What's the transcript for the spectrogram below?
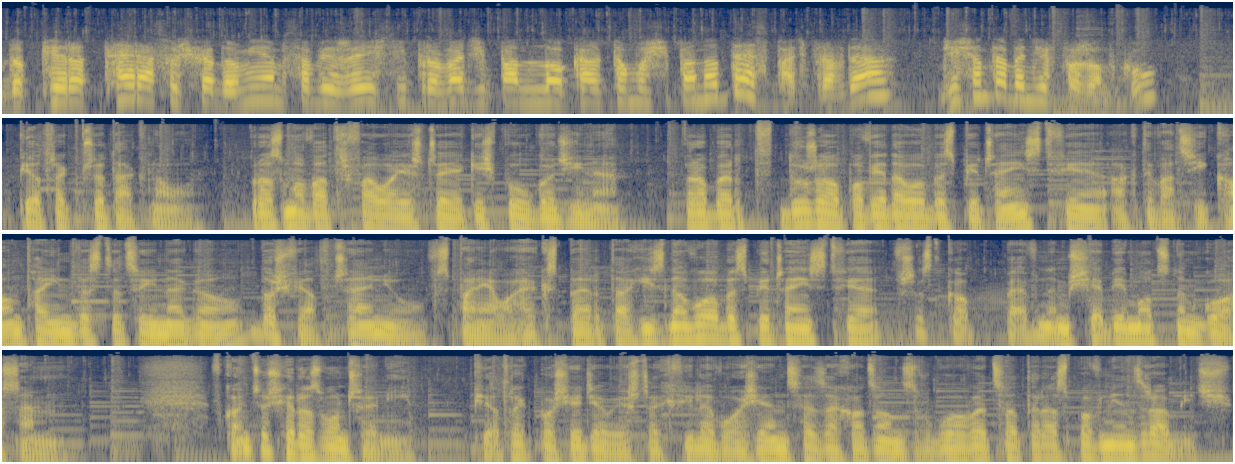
Dopiero teraz uświadomiłem sobie, że jeśli prowadzi pan lokal, to musi pan odespać, prawda? Dziesiąta będzie w porządku? Piotrek przytaknął. Rozmowa trwała jeszcze jakieś pół godziny. Robert dużo opowiadał o bezpieczeństwie, aktywacji konta inwestycyjnego, doświadczeniu, wspaniałych ekspertach i znowu o bezpieczeństwie, wszystko pewnym siebie mocnym głosem. W końcu się rozłączyli. Piotrek posiedział jeszcze chwilę w łazience, zachodząc w głowę, co teraz powinien zrobić.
